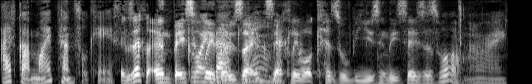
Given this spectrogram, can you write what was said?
I've got my pencil case. Exactly. And basically, those are exactly what kids will be using these days as well. All right.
